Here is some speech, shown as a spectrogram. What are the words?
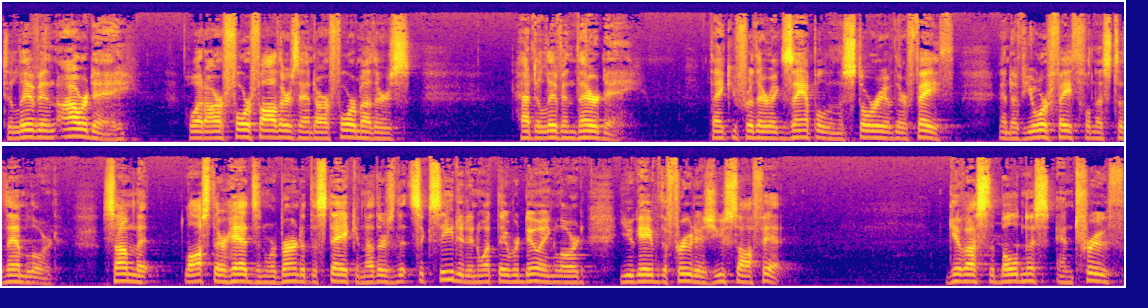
to live in our day what our forefathers and our foremothers had to live in their day. Thank you for their example and the story of their faith and of your faithfulness to them, Lord. Some that lost their heads and were burned at the stake, and others that succeeded in what they were doing, Lord. You gave the fruit as you saw fit. Give us the boldness and truth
